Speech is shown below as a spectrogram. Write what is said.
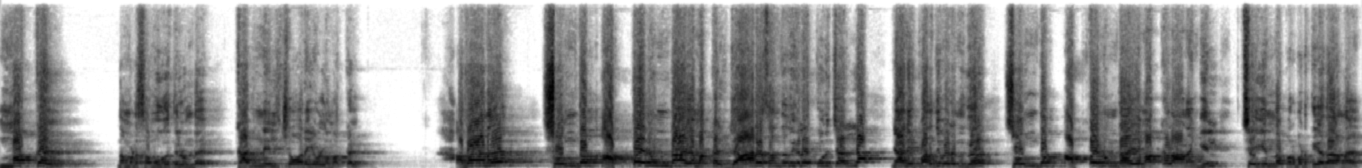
മക്കൾ നമ്മുടെ സമൂഹത്തിലുണ്ട്. കണ്ണിൽ ചോരയുള്ള മക്കൾ. അതാണ് സ്വന്തം അപ്പനുണ്ടായ മക്കൾ. ജാരസന്തതികളെ കുറിച്ചല്ല ഞാൻ ഈ പറഞ്ഞു വരുന്നത്. സ്വന്തം അപ്പനുണ്ടായ മക്കളാണെങ്കിൽ ചെയ്യുന്ന പ്രവൃത്തി അതാണ്.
